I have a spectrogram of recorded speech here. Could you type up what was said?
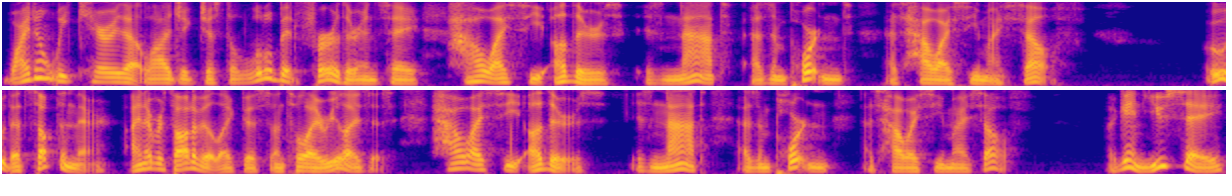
why don't we carry that logic just a little bit further and say, how I see others is not as important as how I see myself? Ooh, that's something there. I never thought of it like this until I realized this. How I see others is not as important as how I see myself. Again, you say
